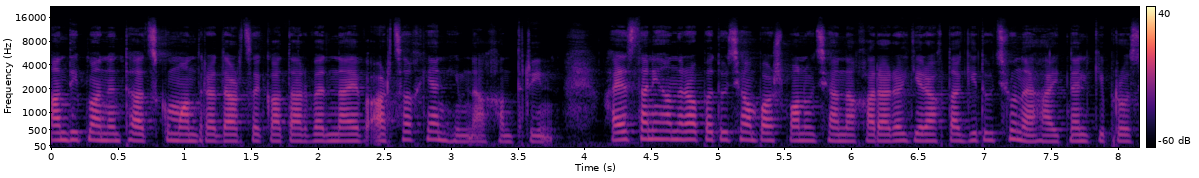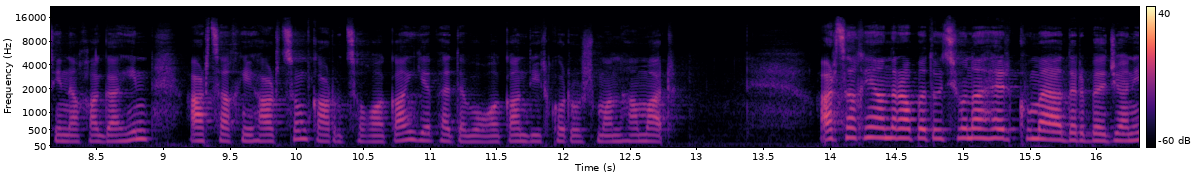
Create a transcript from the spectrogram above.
Հանդիպման ընթացքում անդրադարձ է կատարվել նաև Արցախյան հիմնախնդրին։ Հայաստանի Հանրապետության պաշտպանության նախարարը երախտագիտություն է հայտնել Կիպրոսի նախագահին Արցախի հարցում կառուցողական եւ հետեւողական դիրքորոշման համար։ Արցախի հանրապետությունը հերքում է Ադրբեջանի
